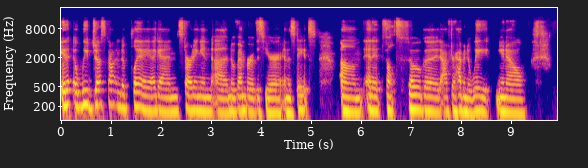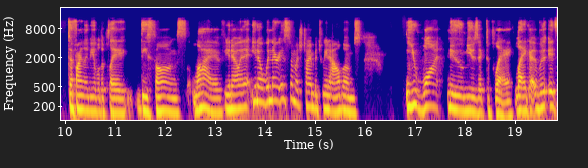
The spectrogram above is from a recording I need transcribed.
it, we've just gotten to play again starting in uh, november of this year in the states. Um, and it felt so good after having to wait you know to finally be able to play these songs live you know? And it, you know when there is so much time between albums you want new music to play. Like it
